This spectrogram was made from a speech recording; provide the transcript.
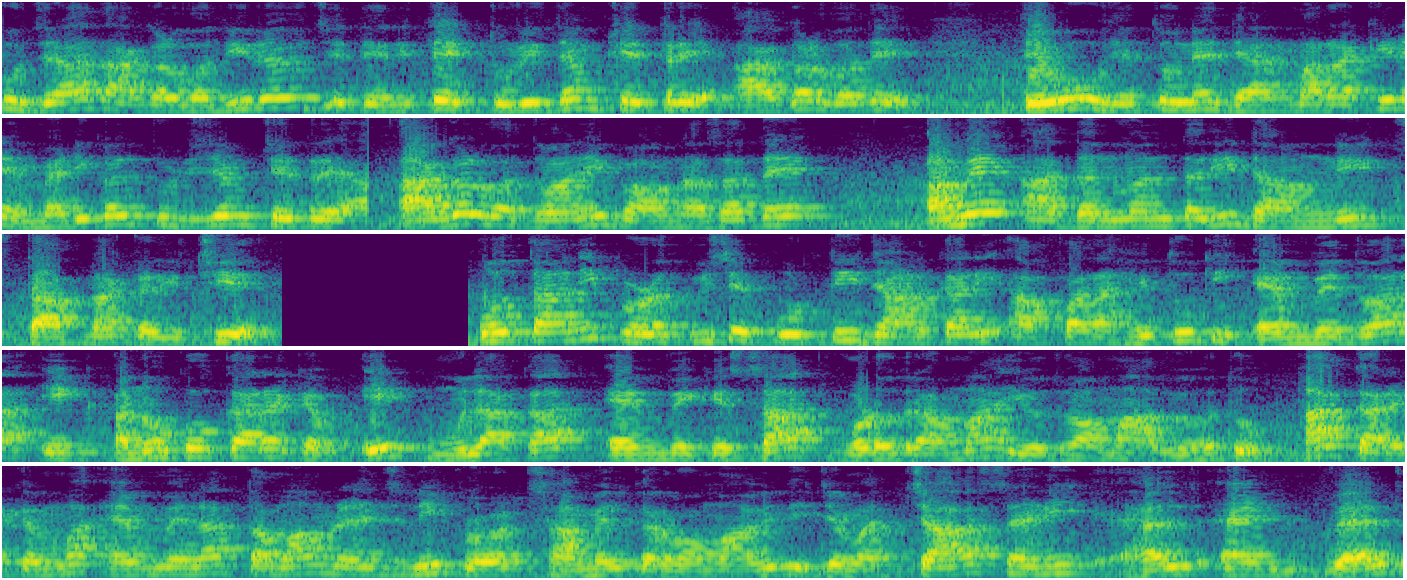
ગુજરાત આગળ વધી રહ્યું છે, તે રીતે ટુરિઝમ ક્ષેત્રે આગળ વધે તેવું હેતુને ધ્યાનમાં રાખીને મેડિકલ ટુરિઝમ ક્ષેત્રે આગળ વધવાની ભાવના સાથે અમે આ ધન્વંતરી ધામની સ્થાપના કરી છીએ. પોતાની પ્રોડક્ટ વિશે પૂરતી જાણકારી આપવાના હેતુથી એમવે દ્વારા એક અનોખો કાર્યક્રમ, એક મુલાકાત એમવે કે સાથ વડોદરામાં યોજવામાં આવ્યો હતો. આ કાર્યક્રમમાં એમવે ના તમામ રેન્જની પ્રોડક્ટ સામેલ કરવામાં આવી હતી, જેમાં ચાર શ્રેણી health and wealth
